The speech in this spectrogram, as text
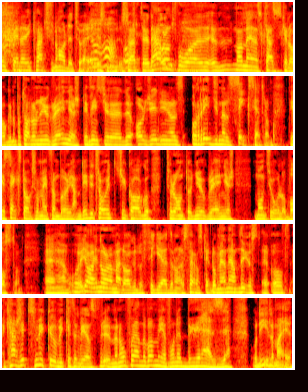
de spelar i kvartsfinaler tror jag just Jaha, nu. Så okej. att, eh, det här var de två eh, de mest klassiska lagen. Och på tal om New York Rangers, det finns ju The Originals, Original Six heter de. Det är sex lag som är med från början. Det är Detroit, Chicago, Toronto, New York Rangers, Montreal och Boston. Eh, och jag i några av de här lagen då figurerade några svenskar, de jag nämnde just det. Och kanske inte så mycket Micke Telvéns fru, men hon får ändå vara med för hon är brasse. Och det gillar man ju.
